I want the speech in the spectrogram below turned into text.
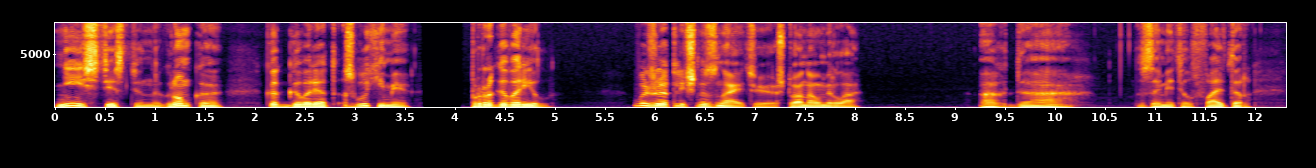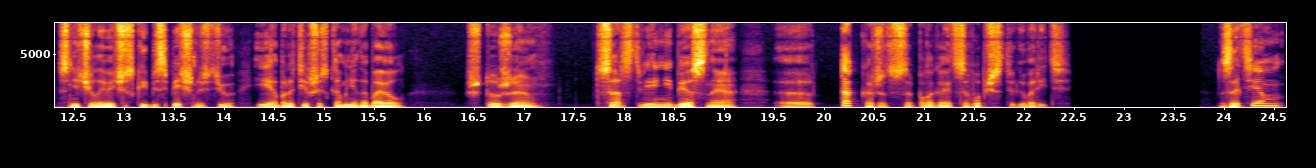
неестественно громко как говорят с глухими, проговорил. Вы же отлично знаете, что она умерла. Ах, да, заметил Фальтер с нечеловеческой беспечностью и, обратившись ко мне, добавил. Что же, царствие небесное. Э, так, кажется, полагается в обществе говорить. Затем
